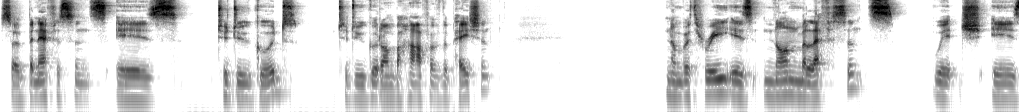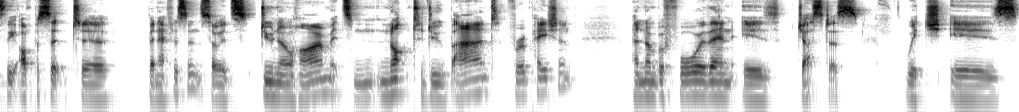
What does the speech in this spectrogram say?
So, beneficence is to do good, to do good on behalf of the patient. Number three is non maleficence, which is the opposite to beneficence. So, it's do no harm, it's not to do bad for a patient. And number four then is justice, which is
